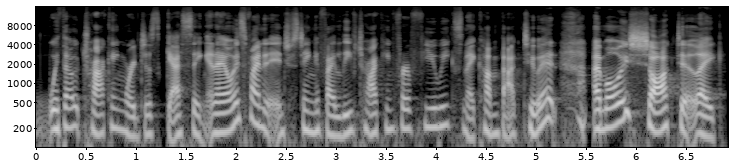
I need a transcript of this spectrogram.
without tracking, we're just guessing. And I always find it interesting if I leave tracking for a few weeks and I come back to it, I'm always shocked at like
